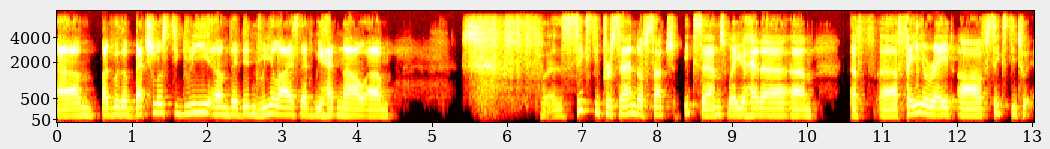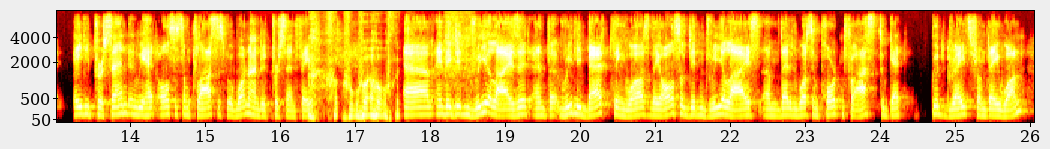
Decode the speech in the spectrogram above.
Um, but with a bachelor's degree, um, they didn't realize that we had now um, 60% of such exams where you had a, um, a, a, failure rate of 60 to 80%, and we had also some classes where 100% failed. Whoa. Um, and they didn't realize it. And the really bad thing was they also didn't realize um, that it was important for us to get good grades from day one.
